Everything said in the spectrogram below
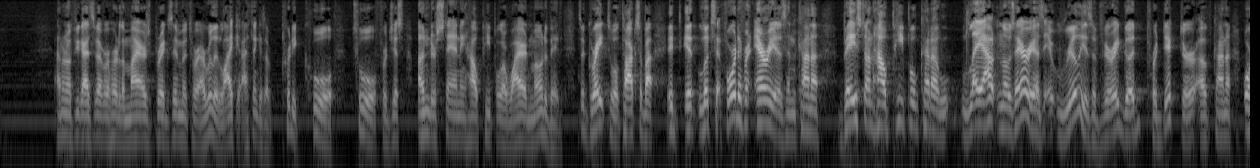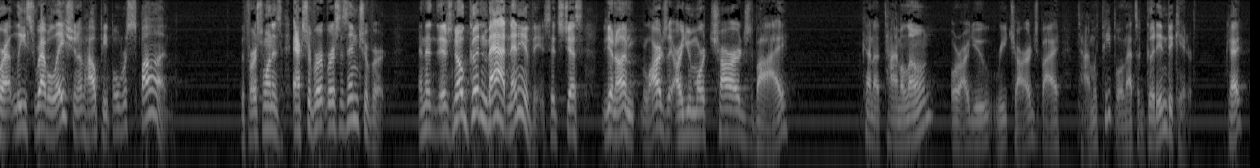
I don't know if you guys have ever heard of the Myers Briggs inventory. I really like it. I think it's a pretty cool tool for just understanding how people are wired and motivated. It's a great tool. It talks about it, it looks at four different areas and kind of based on how people kind of lay out in those areas, it really is a very good predictor of kind of or at least revelation of how people respond. The first one is extrovert versus introvert. And there's no good and bad in any of these. It's just, you know, and largely, are you more charged by kind of time alone or are you recharged by time with people? And that's a good indicator. Okay?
